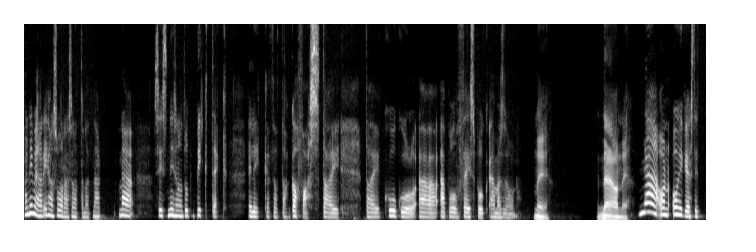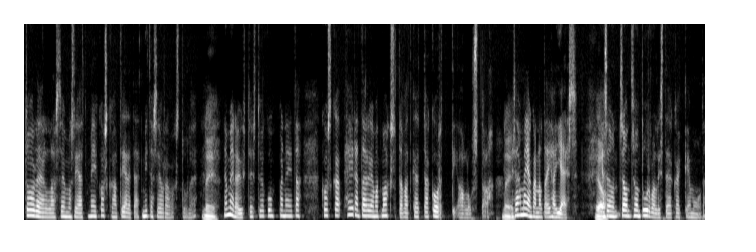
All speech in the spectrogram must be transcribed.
Mä nimeän ihan suoraan sanottuna, että nämä, nämä siis niin sanotut big tech, eli tota GAFAS tai, tai Google, ää, Apple, Facebook, Amazon. Niin. Nämä on ne. Nämä on oikeasti todella semmoisia, että me ei koskaan tiedetä, että mitä seuraavaksi tulee. Niin. Ne on meidän yhteistyökumppaneita, koska heidän tarjoamat maksuttavat käyttää korttialustaa. Niin. Ja sehän on meidän kannalta ihan jees. Joo. Ja se on, se, on, se on turvallista ja kaikkea muuta.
